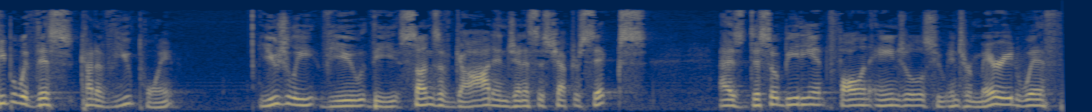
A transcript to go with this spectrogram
people with this kind of viewpoint usually view the sons of God in Genesis chapter 6 as disobedient fallen angels who intermarried with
